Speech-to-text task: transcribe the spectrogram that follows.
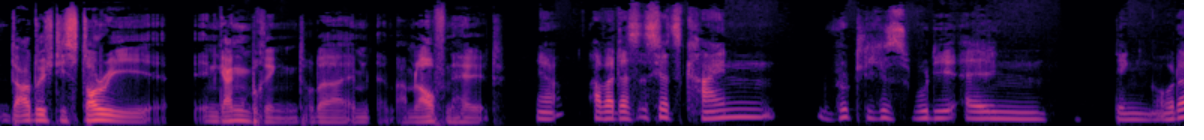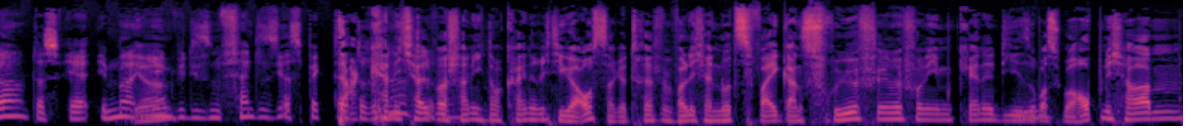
dadurch die Story in Gang bringt oder im, am Laufen hält. Ja, aber das ist jetzt kein wirkliches Woody Allen Ding, oder? Dass er immer Ja. irgendwie diesen Fantasy-Aspekt da, Da kann ich halt oder? wahrscheinlich noch keine richtige Aussage treffen, weil ich ja nur zwei ganz frühe Filme von ihm kenne, die Mhm. sowas überhaupt nicht haben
